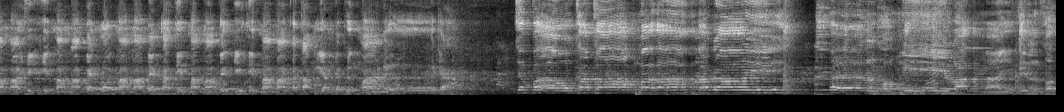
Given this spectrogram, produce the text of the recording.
มามาหิฮิมามาแบ่งลอยมามาแบ่งห้าทิศมามาแบ่งยี่ทิศมามากระตังเหรียญจะพึ่งมาเนื้อจ้ะจะเป่าคาถามหาอะไรแฟนของมีรักใหม่สิ้นสด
